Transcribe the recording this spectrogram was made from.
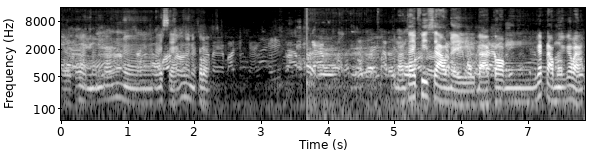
Đây các bạn đang bán hải sản nữa nè các bạn. Các bạn thấy phía sau này bà con rất đông nha các bạn.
